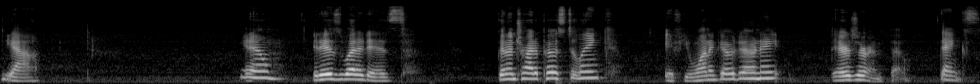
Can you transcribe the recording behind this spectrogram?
yeah. You know, it is what it is. Gonna try to post a link. If you want to go donate, there's her info. Thanks.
